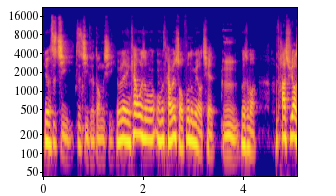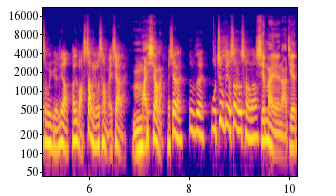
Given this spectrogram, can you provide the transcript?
就自己自己的东西，对不对？你看为什么我们台湾首富那么有钱？嗯，为什么？他需要什么原料，他就把上游厂买下来，买下来，买下来，对不对？我就没有上游厂了。先买了哪间？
